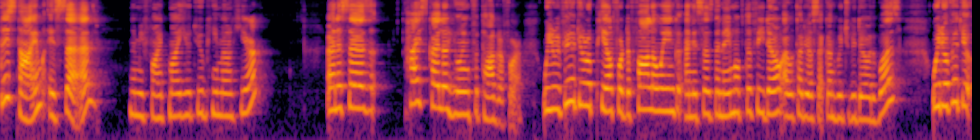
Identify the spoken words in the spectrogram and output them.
This time it said, let me find my YouTube email here. And it says, Hi, Skyler Ewing, photographer. We reviewed your appeal for the following, and it says the name of the video. I will tell you a second which video it was. We reviewed, your,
